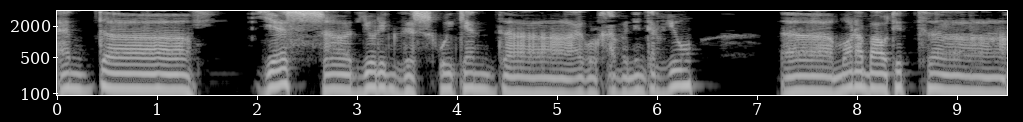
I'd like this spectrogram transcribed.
And uh, yes, uh, during this weekend, uh, I will have an interview. Uh, more about it, uh,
